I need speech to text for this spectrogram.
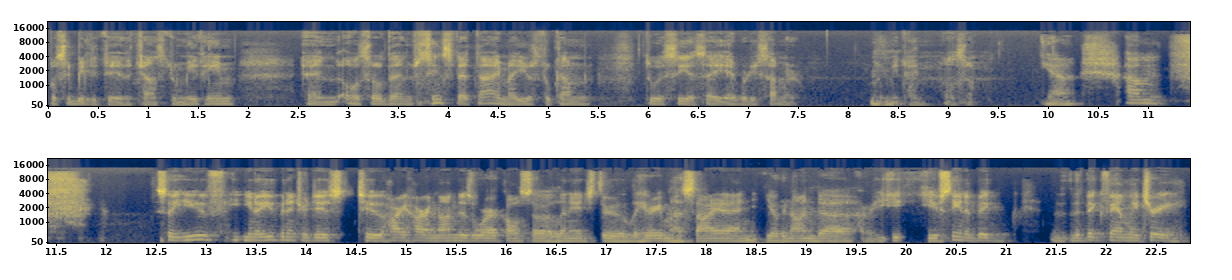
possibility, the chance to meet him. And also, then, since that time, I used to come to a CSA every summer to mm-hmm. meet him also. Yeah. Um, so you've you know you've been introduced to Hariharananda's work, also a lineage through Lahiri Mahasaya and Yogananda. I mean, you, have seen a big the big family tree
